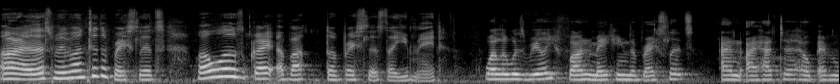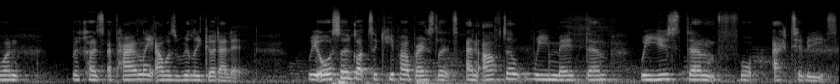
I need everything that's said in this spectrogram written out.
Alright, let's move on to the bracelets. What was great about the bracelets that you made? Well, it was really fun making the bracelets, and I had to help everyone because apparently I was really good at it. We also got to keep our bracelets, and after we made them, we used them for activities.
